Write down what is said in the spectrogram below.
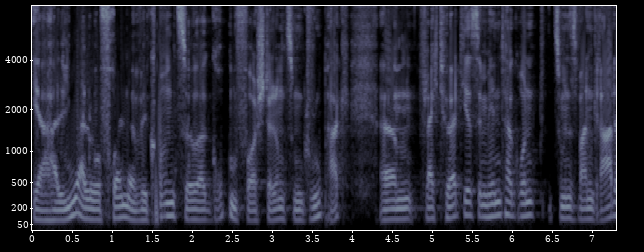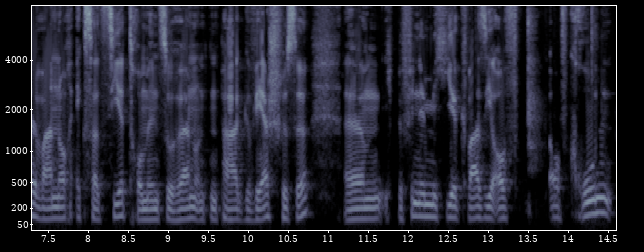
Ja, hallo Freunde, willkommen zur Gruppenvorstellung zum Group Hack. Ähm, vielleicht hört ihr es im Hintergrund, zumindest waren gerade waren noch Exerziertrommeln zu hören und ein paar Gewehrschüsse. Ähm, ich befinde mich hier quasi auf, auf Kron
